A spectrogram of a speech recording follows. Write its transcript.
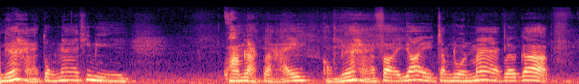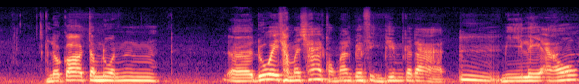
เนื้อหาตรงหน้าที่มีความหลากหลายของเนื้อหาซอยย่อยจำนวนมาก แล้วก็แล้วก็จำนวนเอ่อด้วยธรรมชาติของมันเป็นสิ่งพิมพ์กระดาษอืมมี layer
